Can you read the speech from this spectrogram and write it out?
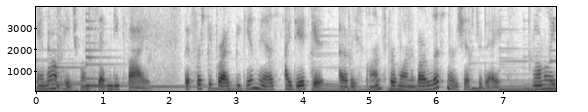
And we're on page 175. But first, before I begin this, I did get a response from one of our listeners yesterday. Normally,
